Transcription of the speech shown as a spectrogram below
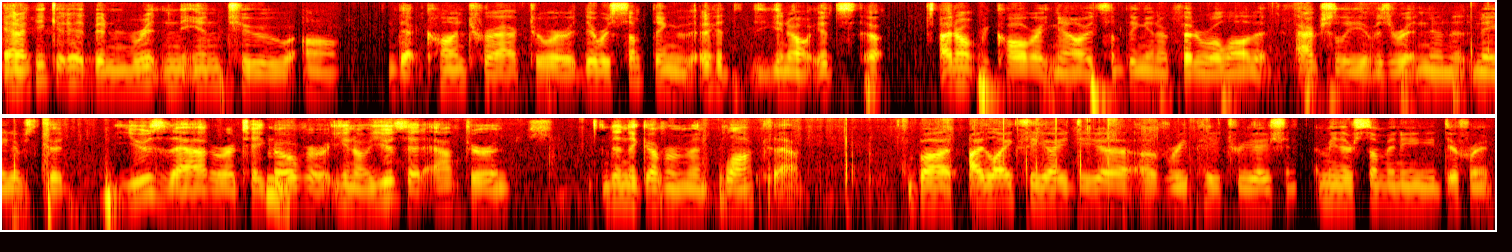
And I think it had been written into um, that contract, or there was something that had, you know, it's. Uh, I don't recall right now. It's something in a federal law that actually it was written in that natives could use that or take hmm. over, you know, use it after, and then the government blocked that. But I like the idea of repatriation. I mean, there's so many different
